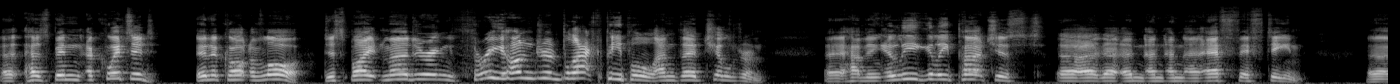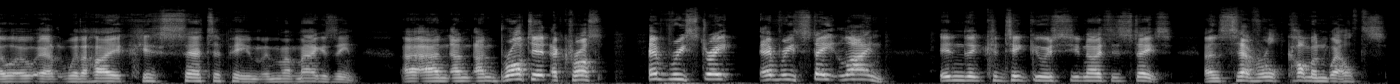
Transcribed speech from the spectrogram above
uh, has been acquitted in a court of law despite murdering 300 black people and their children, uh, having illegally purchased uh, an, an, an, F 15 uh, with a high Casetope magazine. Uh, and, and, and brought it across every straight, every state line in the contiguous United States and several commonwealths.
